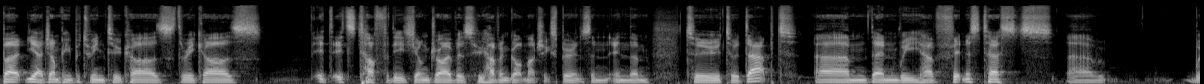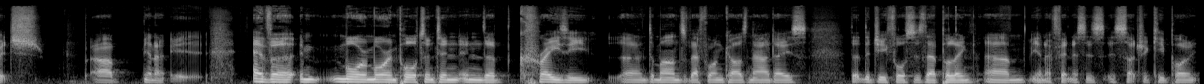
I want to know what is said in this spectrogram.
but yeah, jumping between two cars, three cars, it, it's tough for these young drivers who haven't got much experience in, in them to to adapt. Um, then we have fitness tests, uh, which are you know ever more and more important in, in the crazy uh, demands of F1 cars nowadays. That the G forces they're pulling, um, you know, fitness is, is such a key point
